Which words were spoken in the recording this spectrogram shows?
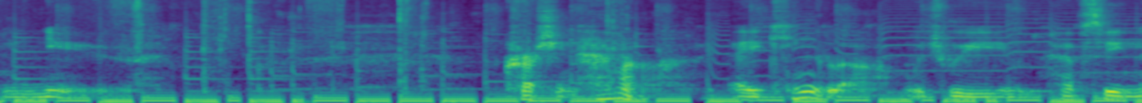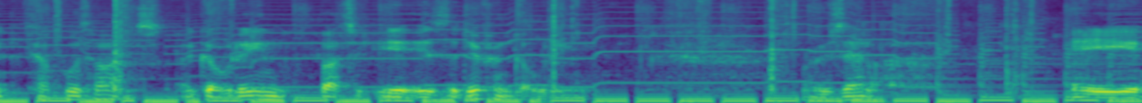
New. Crushing Hammer, a Kingler, which we have seen a couple of times. A Goldeen, but it is a different Goldeen. Roselia, a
